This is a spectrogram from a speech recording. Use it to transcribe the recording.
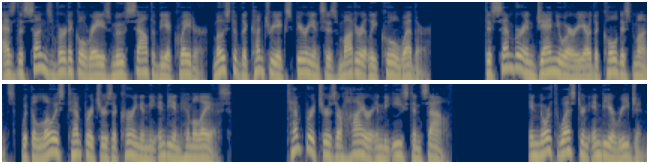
As the sun's vertical rays move south of the equator, most of the country experiences moderately cool weather. December and January are the coldest months, with the lowest temperatures occurring in the Indian Himalayas. Temperatures are higher in the east and south. In northwestern India region,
